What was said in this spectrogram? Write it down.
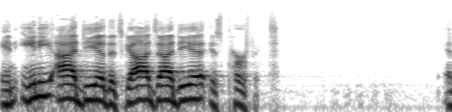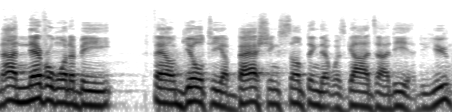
And any idea that's God's idea is perfect. And I never want to be found guilty of bashing something that was God's idea. Do you?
